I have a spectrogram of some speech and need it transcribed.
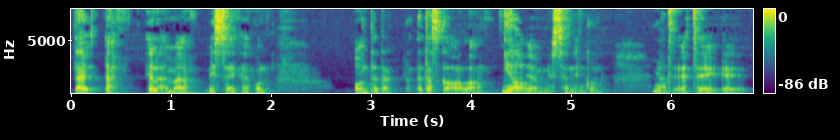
täyttä elämää, missä ikään kuin on tätä, tätä skaalaa. Joo. Ja, ja missä niin kuin, et, et ei, ei,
